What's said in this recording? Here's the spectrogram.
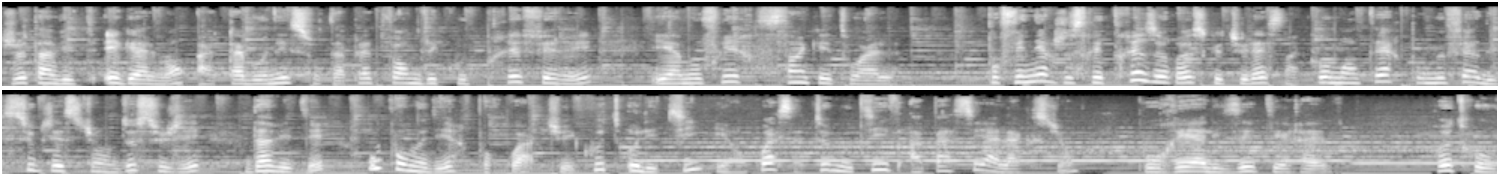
Je t'invite également à t'abonner sur ta plateforme d'écoute préférée et à m'offrir 5 étoiles. Pour finir, je serai très heureuse que tu laisses un commentaire pour me faire des suggestions de sujets, d'invités ou pour me dire pourquoi tu écoutes Oleti et en quoi ça te motive à passer à l'action pour réaliser tes rêves. Retrouve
